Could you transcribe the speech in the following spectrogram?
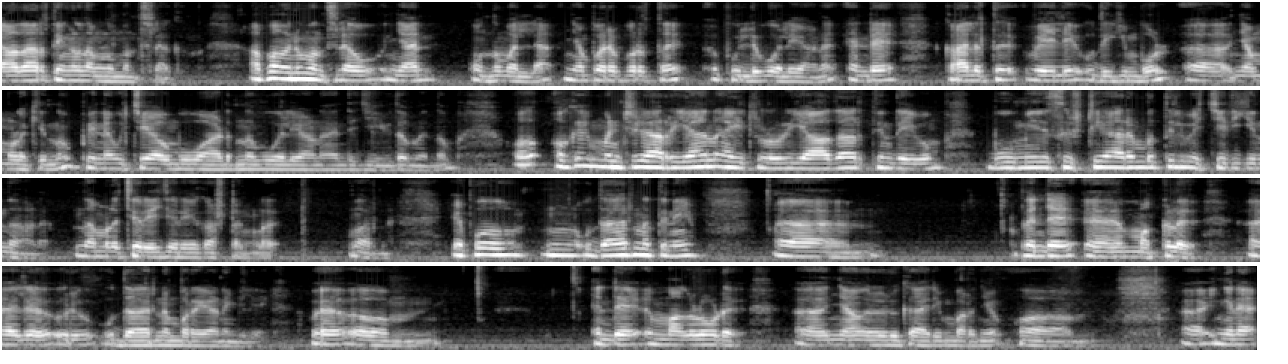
യാഥാർത്ഥ്യങ്ങൾ നമ്മൾ മനസ്സിലാക്കുന്നത്. അപ്പോൾ അവന് മനസ്സിലാവും ഞാൻ ഒന്നുമല്ല. ഞാൻ പുരപ്പുറത്തെ പുല്ല് പോലെയാണ്. എന്റെ കാലത്ത് വെയിൽ ഉദിക്കുമ്പോൾ ഞാൻ മുളയ്ക്കുന്നു. പിന്നെ ഉച്ചയാകുമ്പോൾ വാടുന്ന പോലെയാണ് എന്റെ ജീവിതമെന്നും. ഒക്കെ മനുഷ്യരെ അറിയാനായിട്ടുള്ള ഒരു യാഥാർത്ഥ്യം ദൈവം ഭൂമിയിൽ സൃഷ്ടി ആരംഭത്തിൽ വെച്ചിരിക്കുന്നതാണ്. നമ്മുടെ ചെറിയ ചെറിയ കഷ്ടങ്ങൾ എന്ന് പറഞ്ഞു. ഇപ്പോൾ ഉദാഹരണത്തിന് ഇപ്പം എന്റെ മക്കൾ അതിൽ ഒരു ഉദാഹരണം പറയുകയാണെങ്കിൽ എന്റെ മകളോട് ഞാൻ ഒരു കാര്യം പറഞ്ഞു. ഇങ്ങനെ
